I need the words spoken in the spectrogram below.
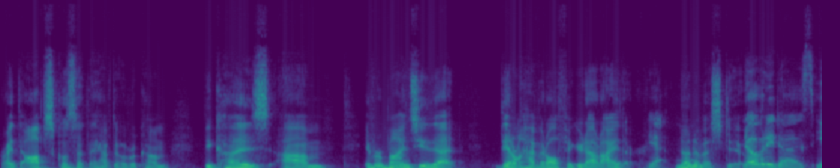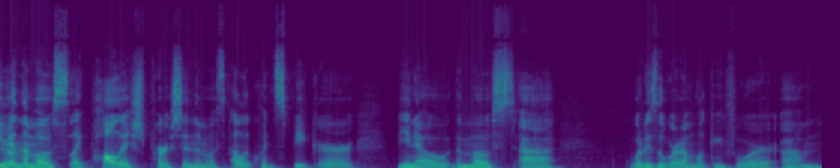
right? The obstacles that they have to overcome, because um, it reminds you that they don't have it all figured out either. Yeah. None of us do. Nobody does. Even Yeah. the most like polished person, the most eloquent speaker, you know, the most uh what is the word I'm looking for? Um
